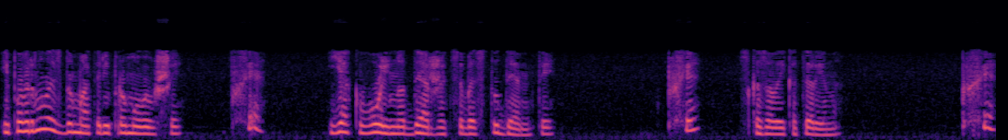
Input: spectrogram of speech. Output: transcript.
і повернулась до матері, промовивши Пхе, як вольно держать себе студенти. Пхе, сказала й Катерина. Пхе,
